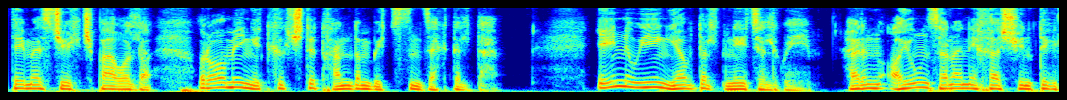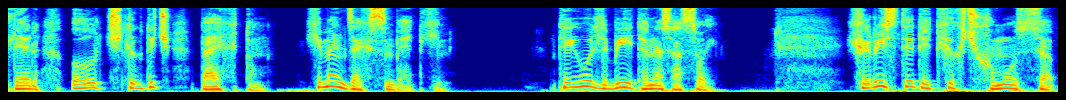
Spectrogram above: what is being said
Тиймээс жилч Паул Ромын итгэгчдэд хандан бичсэн загталда. Энэ үеийн явдалд нийцэлгүй харин оюун санааныхаа шинтгэлээр өөрчлөгдөж байх тун. Хэмээн загсан байдаг юм. Тэгвэл би танаас асууя Христэд итгэгч хүмүүс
